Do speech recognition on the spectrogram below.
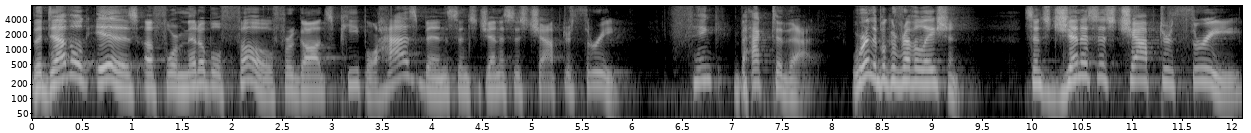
The devil is a formidable foe for God's people, has been since Genesis chapter 3. Think back to that. We're in the book of Revelation. Since Genesis chapter 3,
